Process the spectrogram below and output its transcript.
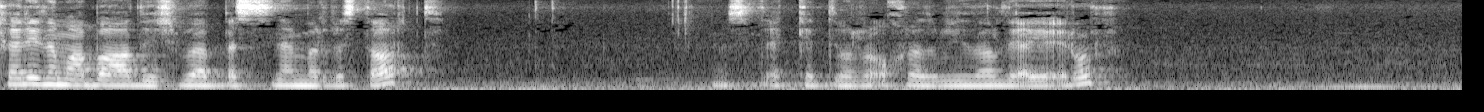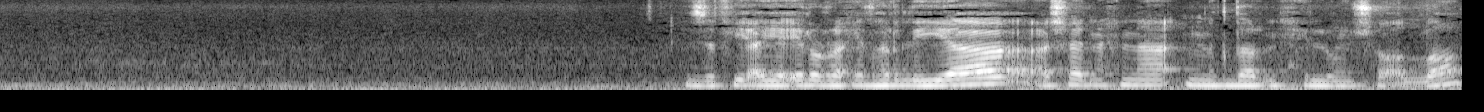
خلينا مع بعض يا شباب بس نعمل restart بس اتاكد مرة اخرا إذا بيظهر لي أي error إذا في أي error راح يظهر لي إياه عشان إحنا نقدر نحله إن شاء الله.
